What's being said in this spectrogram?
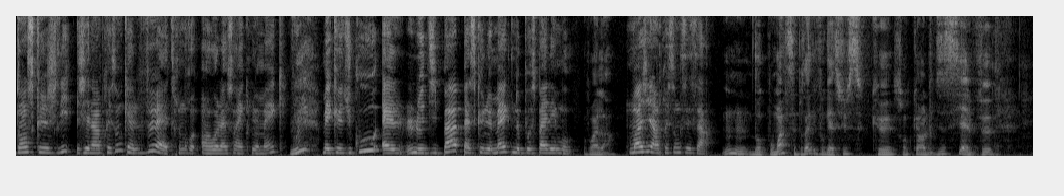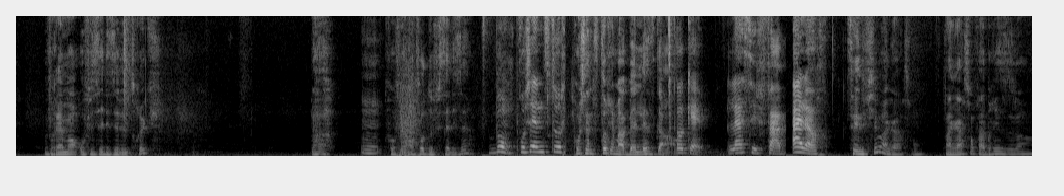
dans ce que je lis, j'ai l'impression qu'elle veut être une re- en relation avec le mec, oui mais que du coup, elle le dit pas parce que le mec ne pose pas les mots. voilà Moi, j'ai l'impression que c'est ça. Mhm. donc pour moi c'est pour ça qu'il faut qu'elle suive ce que son cœur lui dise si elle veut vraiment officialiser le truc ah, Mm. faut faire en sorte d'officialiser Bon, prochaine story. Prochaine story, ma belle, let's go. Ok, là, c'est Fab. Alors, C'est une fille ou un garçon? C'est un garçon Fabrice, genre?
